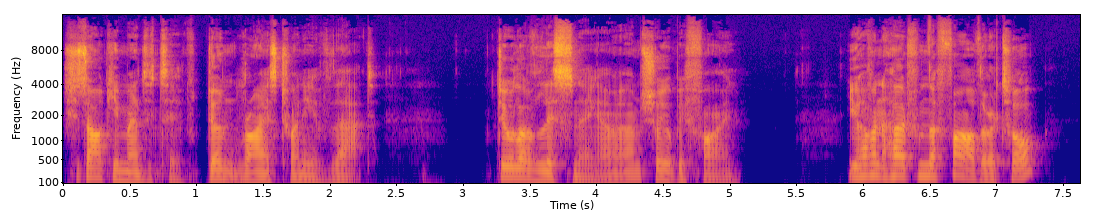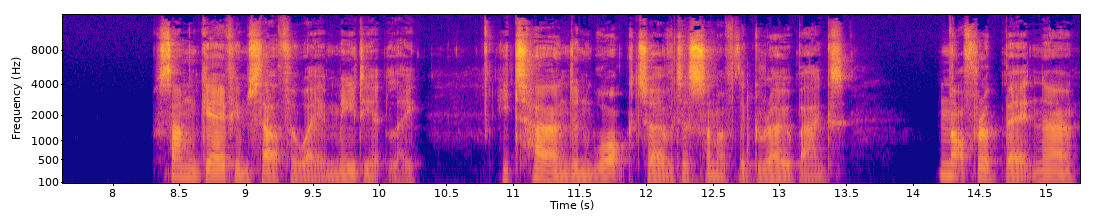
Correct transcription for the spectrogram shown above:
She's argumentative. Don't rise to any of that. Do a lot of listening. I'm sure you'll be fine. You haven't heard from the father at all? Sam gave himself away immediately. He turned and walked over to some of the grow bags. Not for a bit, no.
